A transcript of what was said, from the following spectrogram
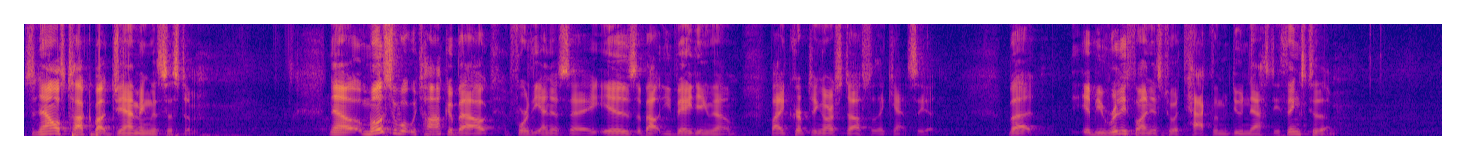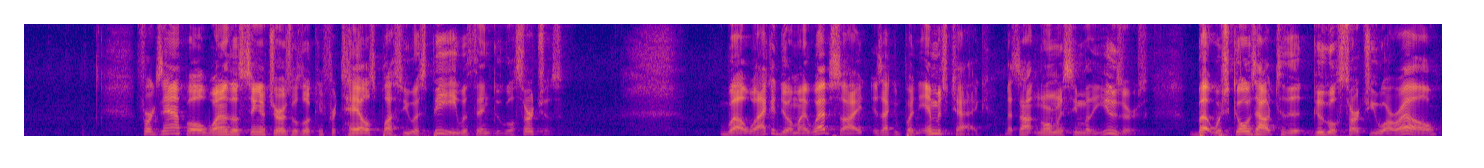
So now let's talk about jamming the system. Now, most of what we talk about for the NSA is about evading them by encrypting our stuff so they can't see it. But it'd be really fun is to attack them and do nasty things to them. For example, one of those signatures was looking for Tails plus USB within Google searches. Well, what I can do on my website is I can put an image tag that's not normally seen by the users, but which goes out to the Google search URL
